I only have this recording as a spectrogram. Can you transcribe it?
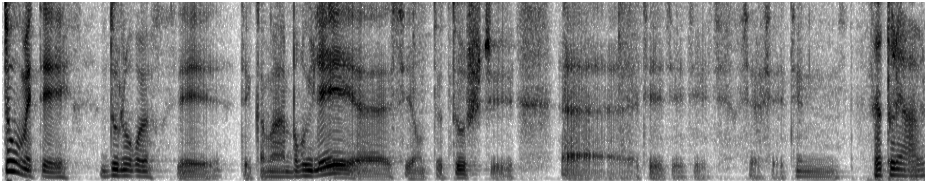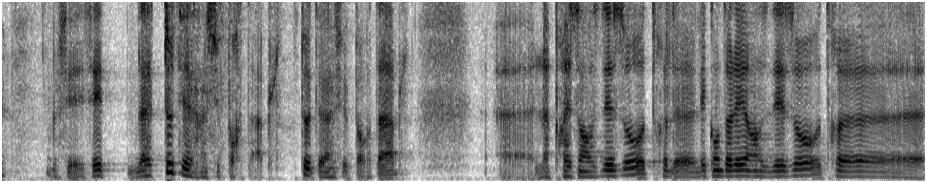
tout m'était douloureux. C'était comme un brûlé, euh, si on te touche, tu, euh, c'est une... C'est intolérable. c'est, tout est insupportable. Tout est insupportable. Euh, la présence des autres, les condoléances des autres,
